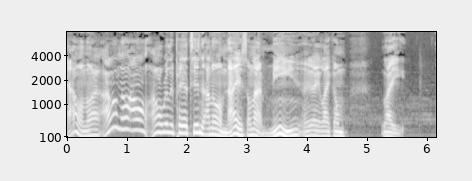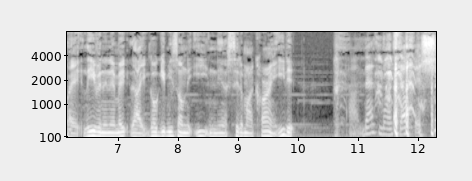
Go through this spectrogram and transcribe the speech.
I don't know. I, I don't know. I don't. I don't really pay attention. I know I'm nice. I'm not mean. It ain't like I'm like like leaving and then make like go get me something to eat and then sit in my car and eat it. Uh, that's more selfish.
